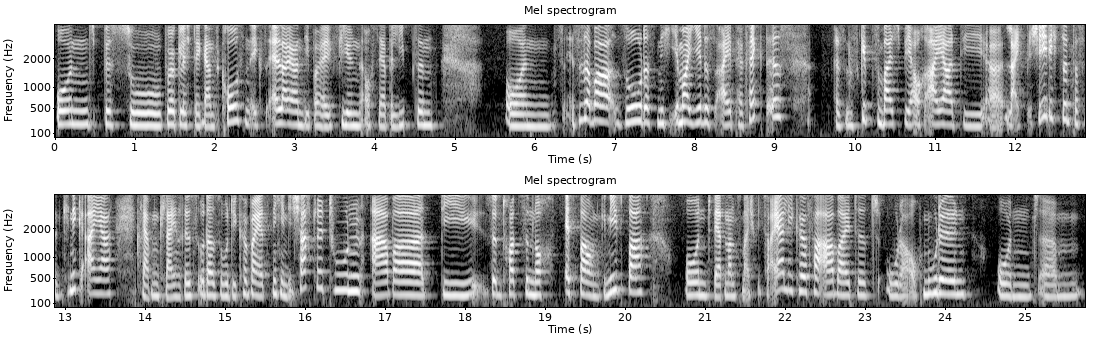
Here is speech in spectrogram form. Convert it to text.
und bis zu wirklich den ganz großen XL-Eiern, die bei vielen auch sehr beliebt sind. Und es ist aber so, dass nicht immer jedes Ei perfekt ist. Also es gibt zum Beispiel auch Eier, die äh, leicht beschädigt sind. Das sind Knickeier. Die haben einen kleinen Riss oder so. Die können wir jetzt nicht in die Schachtel tun, aber die sind trotzdem noch essbar und genießbar und werden dann zum Beispiel zu Eierlikör verarbeitet oder auch Nudeln und ähm,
